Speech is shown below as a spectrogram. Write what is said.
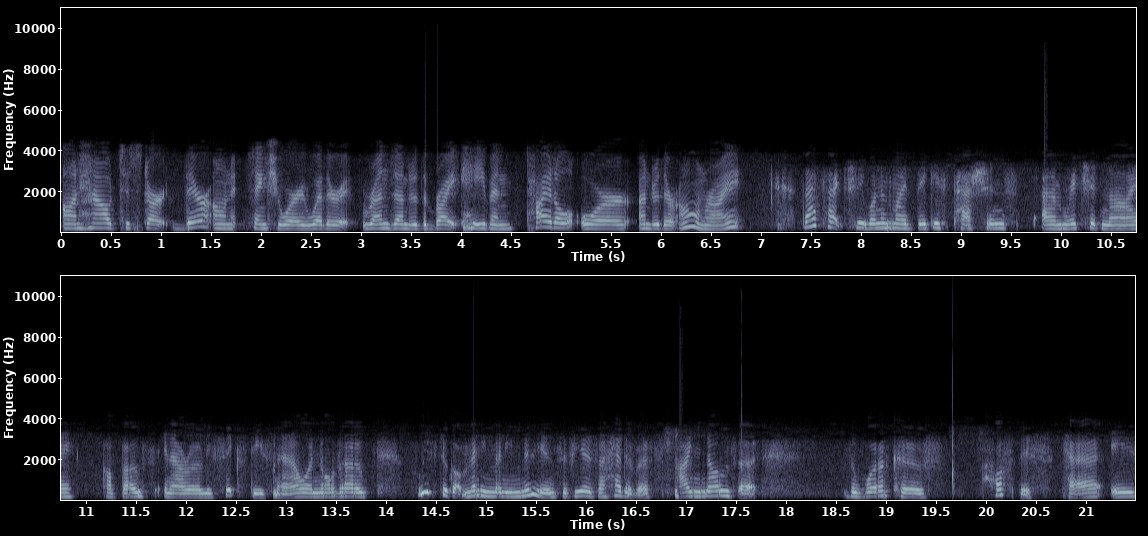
on how to start their own sanctuary, whether it runs under the Bright Haven title or under their own, right? That's actually one of my biggest passions. Um, Richard and I are both in our early 60s now, and although we've still got many, many millions of years ahead of us, I know that the work of hospice care is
